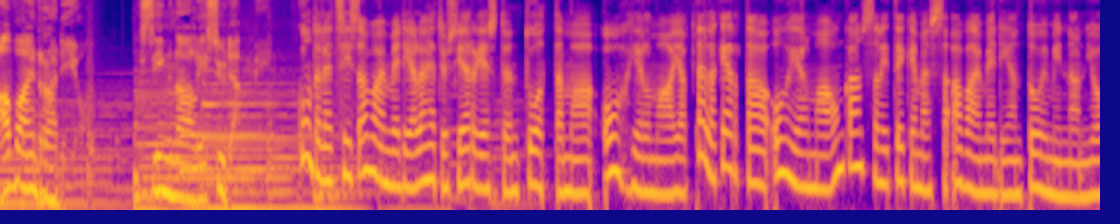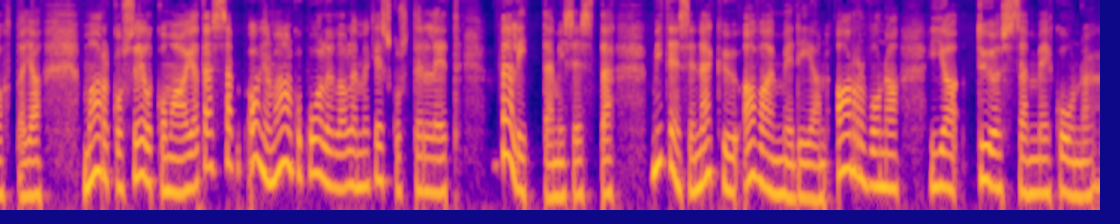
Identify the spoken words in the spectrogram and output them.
Avainradio. Signaali sydämiin. Kuuntelet siis Avainmedia-lähetysjärjestön tuottamaa ohjelmaa ja tällä kertaa ohjelmaa on kanssani tekemässä Avainmedian toiminnanjohtaja Marko Selkomaa. Ja tässä ohjelman alkupuolella olemme keskustelleet välittämisestä, miten se näkyy Avainmedian arvona ja työssämme, kun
